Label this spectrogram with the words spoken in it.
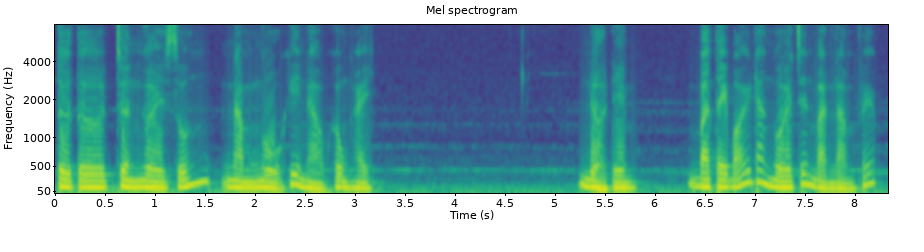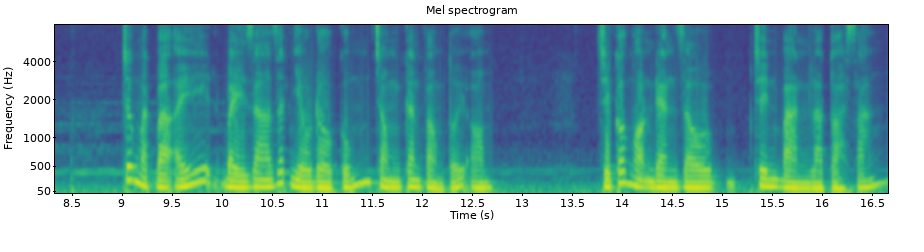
Từ từ trườn người xuống Nằm ngủ khi nào không hay. Nửa đêm, Bà thầy bói đang ngồi trên bàn làm phép. Trước mặt bà ấy bày ra rất nhiều đồ cúng trong căn phòng tối om. Chỉ có ngọn đèn dầu trên bàn là tỏa sáng.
